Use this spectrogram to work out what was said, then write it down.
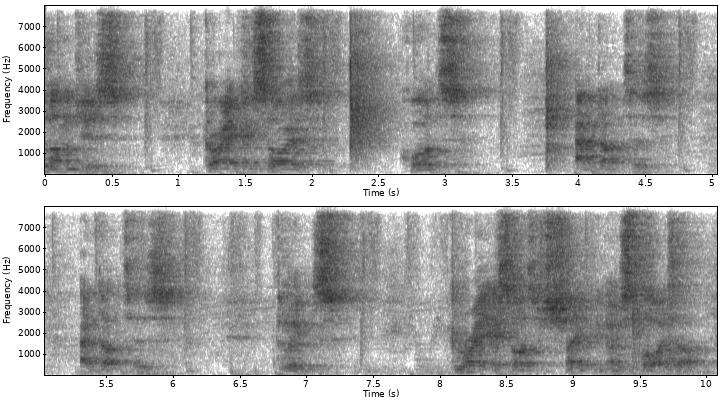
lunges. Great exercise, quads, abductors, adductors, glutes. Great exercise for shaping those thighs up.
